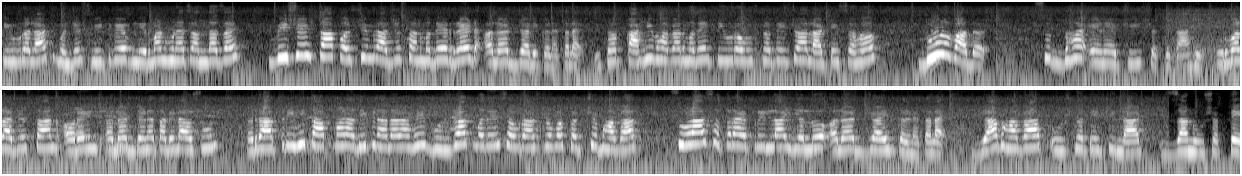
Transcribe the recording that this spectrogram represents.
तीव्र लाट म्हणजेच हिटवेव्ह निर्माण होण्याचा अंदाज आहे. विशेषतः पश्चिम राजस्थानमध्ये रेड अलर्ट जारी करण्यात आलाय. इथं काही भागांमध्ये तीव्र उष्णतेच्या लाटेसह धूळ वादळ सुद्धा येण्याची शक्यता आहे. पूर्व राजस्थान ऑरेंज अलर्ट देण्यात आलेला असून रात्रीही तापमान अधिक राहणार आहे. गुजरातमध्ये सौराष्ट्र व कच्छ भागात सोळा सतरा एप्रिलला येलो अलर्ट जाहीर करण्यात आलाय. या भागात उष्णतेची लाट जाणवू शकते.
